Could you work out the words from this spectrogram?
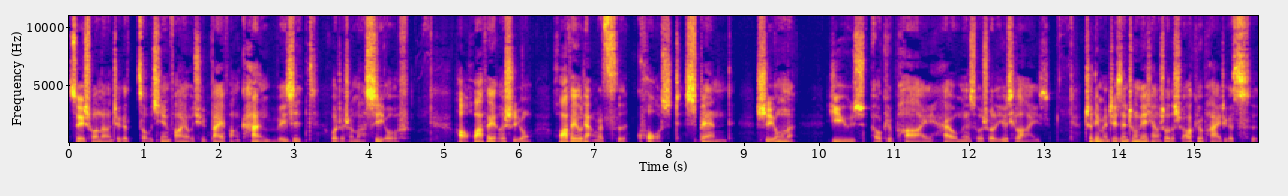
所以说呢，这个走亲访友去拜访看 visit 或者什么 see of，好，花费和使用，花费有两个词 cost spend，使用呢 use occupy，还有我们所说的 utilize。这里面这次重点想说的是 occupy 这个词，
